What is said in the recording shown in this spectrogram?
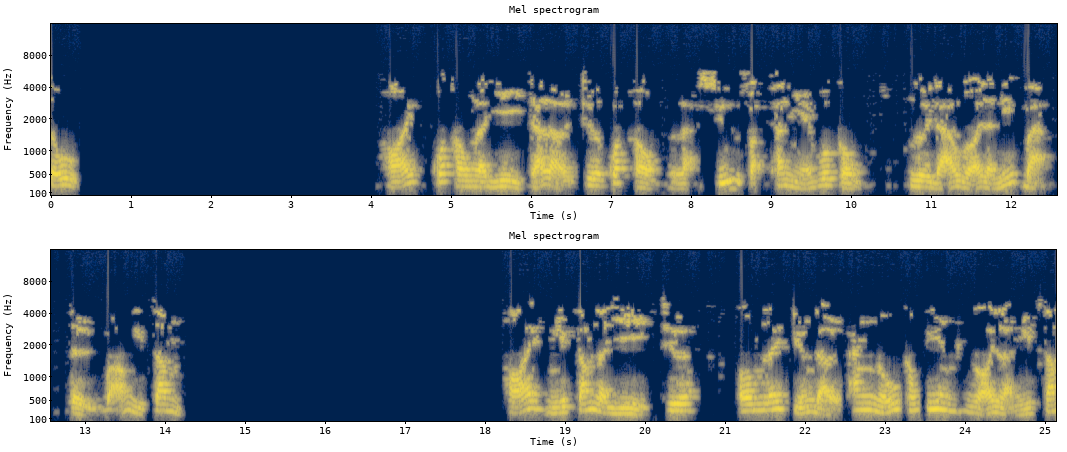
tu. Hỏi quốc hồn là gì? Trả lời thưa quốc hồn là sứ Phật thanh nhẹ vô cùng. Người đạo gọi là Niết Bàn, từ bỏ nghiệp tâm. Hỏi nghiệp tâm là gì? Thưa, ôm lấy chuyện đời ăn ngủ không yên gọi là nghiệp tâm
